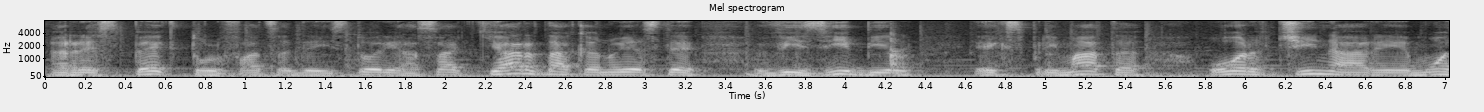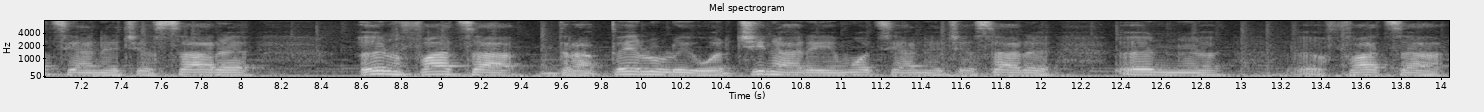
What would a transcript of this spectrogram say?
respectul față de istoria sa, chiar dacă nu este vizibil exprimată, oricine are emoția necesară în fața drapelului, oricine are emoția necesară în uh, fața,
